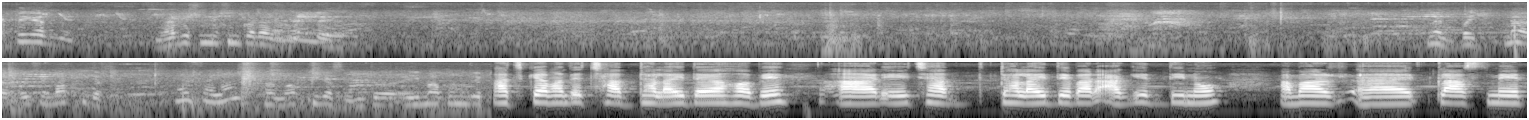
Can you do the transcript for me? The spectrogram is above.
একটাই আসবে। ভাইব্রেশন মেশিন কটা আসবে একটাই আসবে। না ভাই না ওই যে মাপ ঠিক আছে হ্যাঁ মাপ ঠিক আছে কিন্তু এই মাপ অনুযায়ী আজকে আমাদের ছাদ ঢালাই দেওয়া হবে। আর এই ছাদ ঢালাই দেবার আগের দিনও আমার ক্লাসমেট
